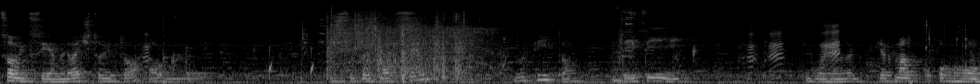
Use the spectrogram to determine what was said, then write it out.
Co miksujemy? Dawajcie to i to, ok. Super koktajl? No pij to. Pij, pij. Boże, no tak jak mal... Oho.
